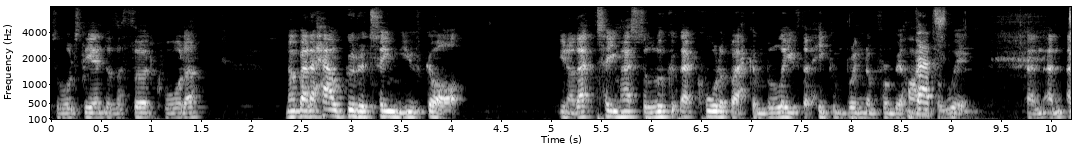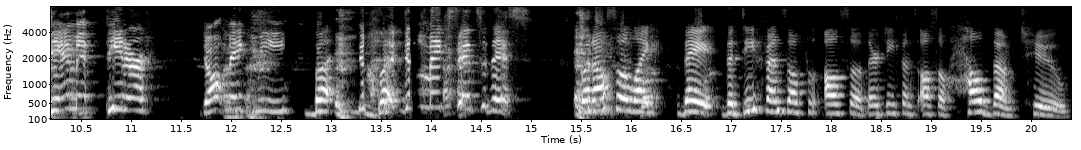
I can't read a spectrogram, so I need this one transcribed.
towards the end of the third quarter, no matter how good a team you've got, you know that team has to look at that quarterback and believe that he can bring them from behind That's- to win. And, and Damn and- it, Peter! Don't and- make me. But Don't, but don't make sense of this. but also like they the defense also, also their defense also held them to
